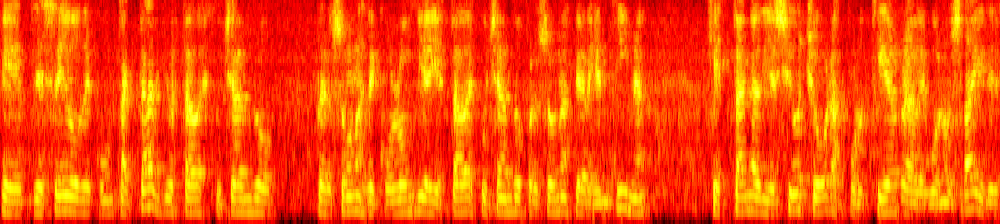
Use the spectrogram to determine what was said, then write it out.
eh, deseo de contactar. Yo estaba escuchando personas de Colombia y estaba escuchando personas de Argentina que están a 18 horas por tierra de Buenos Aires.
